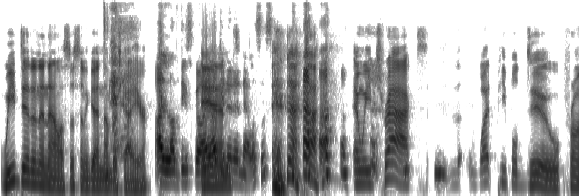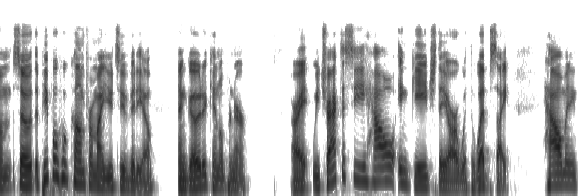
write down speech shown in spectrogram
we did an analysis, and again, numbers guy here. I love this guy. And, I did an analysis. and we tracked what people do from. So the people who come from my YouTube video and go to Kindlepreneur, all right, we track to see how engaged they are with the website. How many,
